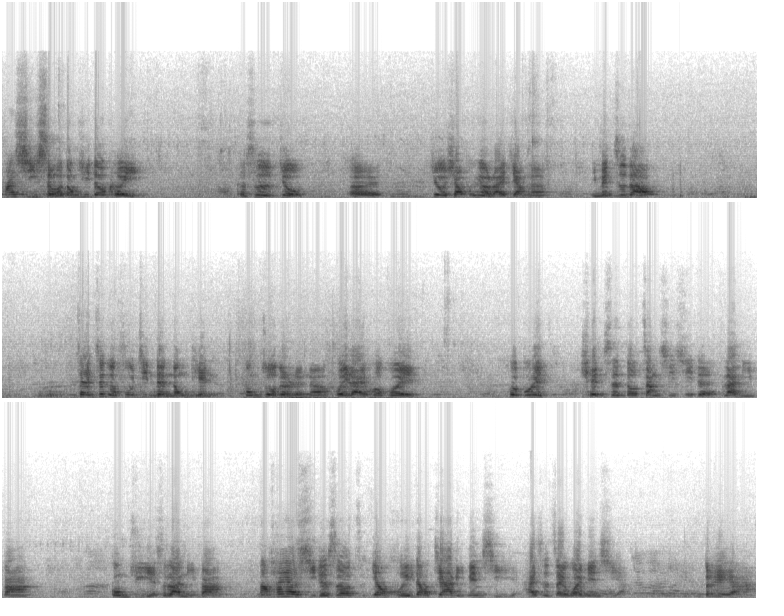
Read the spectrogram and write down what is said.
它洗什么东西都可以，啊，可是就呃。就小朋友来讲呢，你们知道，在这个附近的农田工作的人呢，回来会不会会不会全身都脏兮兮的烂泥巴，工具也是烂泥巴。那他要洗的时候，要回到家里面洗，还是在外面洗啊？对呀，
